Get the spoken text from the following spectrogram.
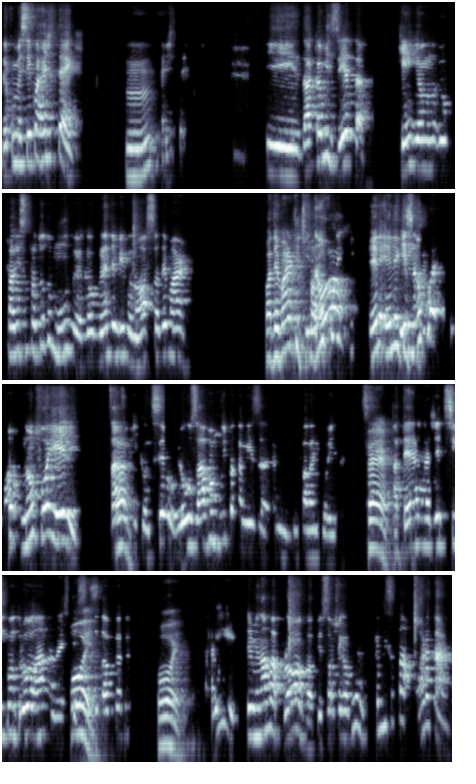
Daí eu comecei com a hashtag. Hum. hashtag. E da camiseta, quem eu, eu falei isso para todo mundo, é, é o grande amigo nosso, Ademar. O Ademar que te falou? Não foi, ele, ele não foi, não, foi ele. Sabe ah. o que aconteceu? Eu usava muito a camisa no Falando Corrida. Certo. Até a gente se encontrou lá na SPC. Foi. Foi. Aí, terminava a prova, o pessoal chegava, camisa tá hora, cara.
